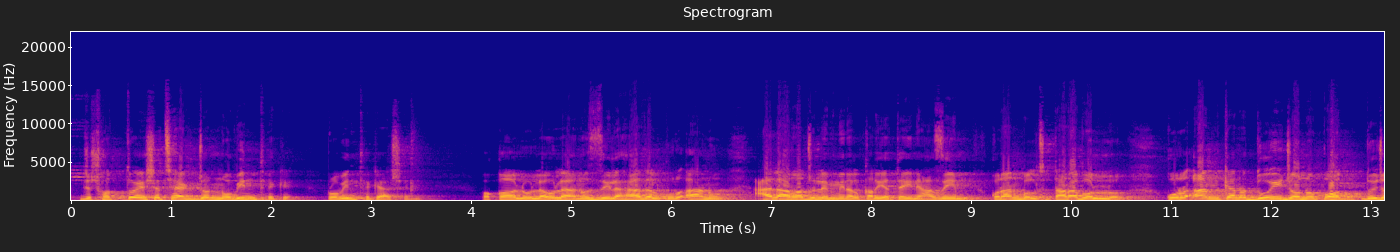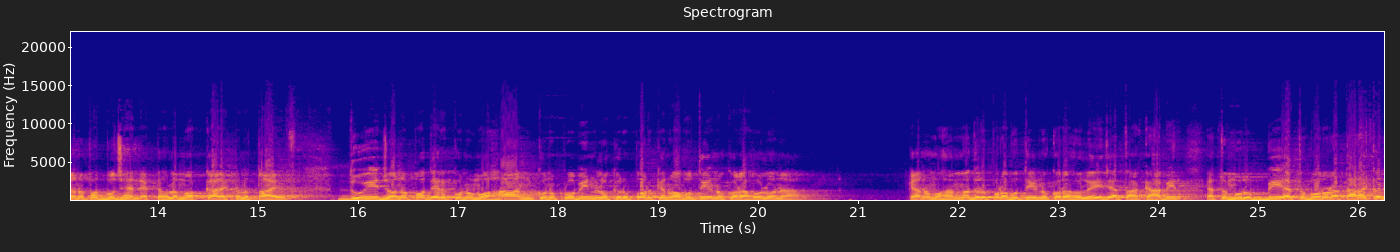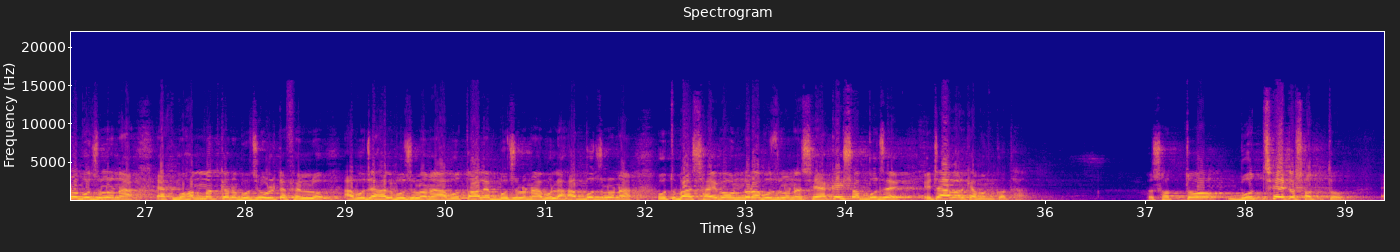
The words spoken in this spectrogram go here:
যে সত্য এসেছে একজন নবীন থেকে প্রবীণ থেকে আসেনি وقالوا لولا نزل هذا القرآن على رجل من القريتين عظيم কোরআন বলছে তারা বলল কোরআন কেন দুই জনপদ? দুই জনপদ বোঝেন, একটা হলো মক্কা আর একটা হলো তায়েফ। দুই জনপদের কোনো মহান, কোনো প্রবীণ লোকের উপর কেন অবতীর্ণ করা হলো না? কেন মোহাম্মদের উপর অবতীর্ণ করা হলো? এই যে এত আকাবির, এত মুরব্বী, এত বড়রা, তারা কেন বুঝলো না? এক মোহাম্মদ কেন বুঝে উল্টে ফেলল? আবু জাহাল বুঝলো না, আবু তালেব বুঝলো না, আবু লাহাব বুঝলো না অথবা সাহেবা অন্যরা বুঝলো না, সে একাই সব বুঝে। এটা আবার কেমন কথা? সত্য বুঝছে, এটা সত্য।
